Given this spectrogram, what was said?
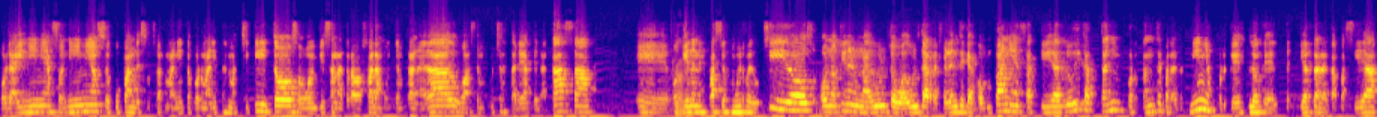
por ahí niñas o niños se ocupan de sus hermanitos o hermanitas más chiquitos, o empiezan a trabajar a muy temprana edad, o hacen muchas tareas de la casa. Eh, o tienen espacios muy reducidos, o no tienen un adulto o adulta referente que acompañe esa actividad lúdica tan importante para los niños, porque es lo que despierta la capacidad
